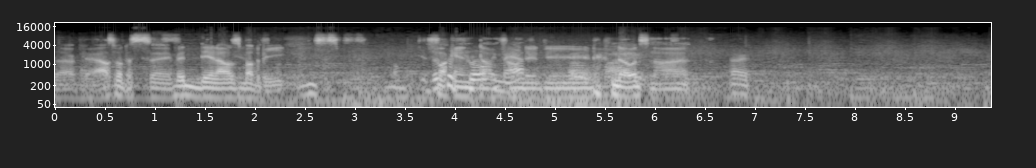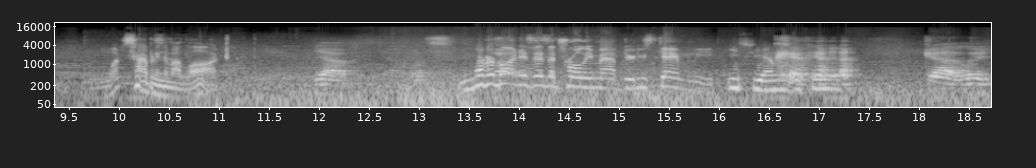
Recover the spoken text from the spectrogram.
Okay, I was about to say, if it did, I was about to be s- Is this a fucking trolling map? dumbfounded, dude. Oh no, it's not. All right. What's happening to my lock? Yeah. What's Never mind, this is a trolley map, dude. You scammed me. ECM. Golly.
